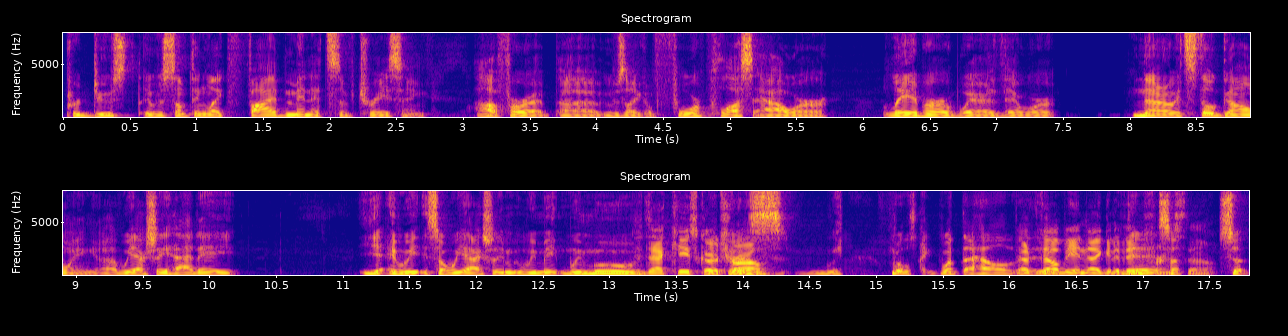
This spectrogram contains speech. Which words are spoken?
produced it was something like five minutes of tracing uh, for a uh, it was like a four plus hour labor where there were no no it's still going. Uh, we actually had a yeah we so we actually we we moved. Did that case go to trial? We, like what the hell? That, that'll be a negative yeah, inference, so, though. So,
